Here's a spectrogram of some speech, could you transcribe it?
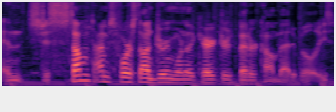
and it's just sometimes forced on during one of the character's better combat abilities.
